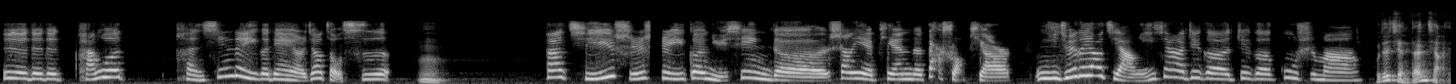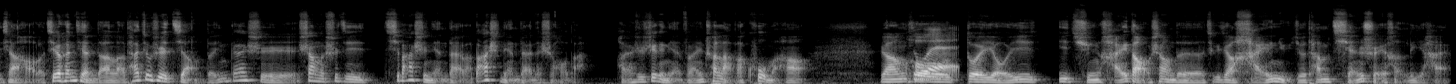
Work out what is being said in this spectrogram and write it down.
对对对对，韩国很新的一个电影叫《走私》，嗯它其实是一个女性的商业片的大爽片儿。你觉得要讲一下这个这个故事吗？我就简单讲一下好了，其实很简单了，它就是讲的应该是上个世纪七八十年代吧，八十年代的时候吧，好像是这个年份，因为穿喇叭裤嘛哈。然后对有一一群海岛上的这个叫海女，就她们潜水很厉害。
